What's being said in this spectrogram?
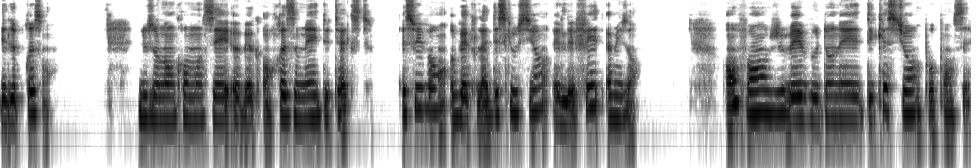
et le présent. Nous allons commencer avec un résumé du texte et suivant avec la discussion et les faits amusants. Enfin, je vais vous donner des questions pour penser.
